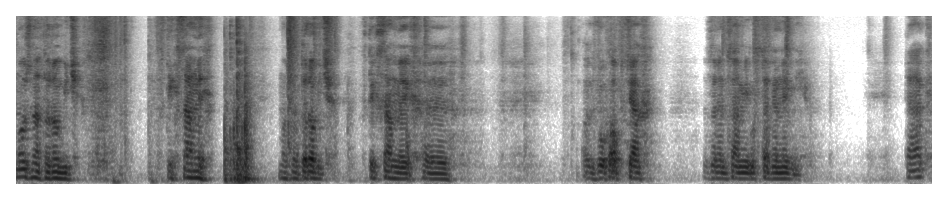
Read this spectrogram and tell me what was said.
Można to robić w tych samych, można to robić w tych samych e, dwóch opcjach z ręcami ustawionymi. Tak,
